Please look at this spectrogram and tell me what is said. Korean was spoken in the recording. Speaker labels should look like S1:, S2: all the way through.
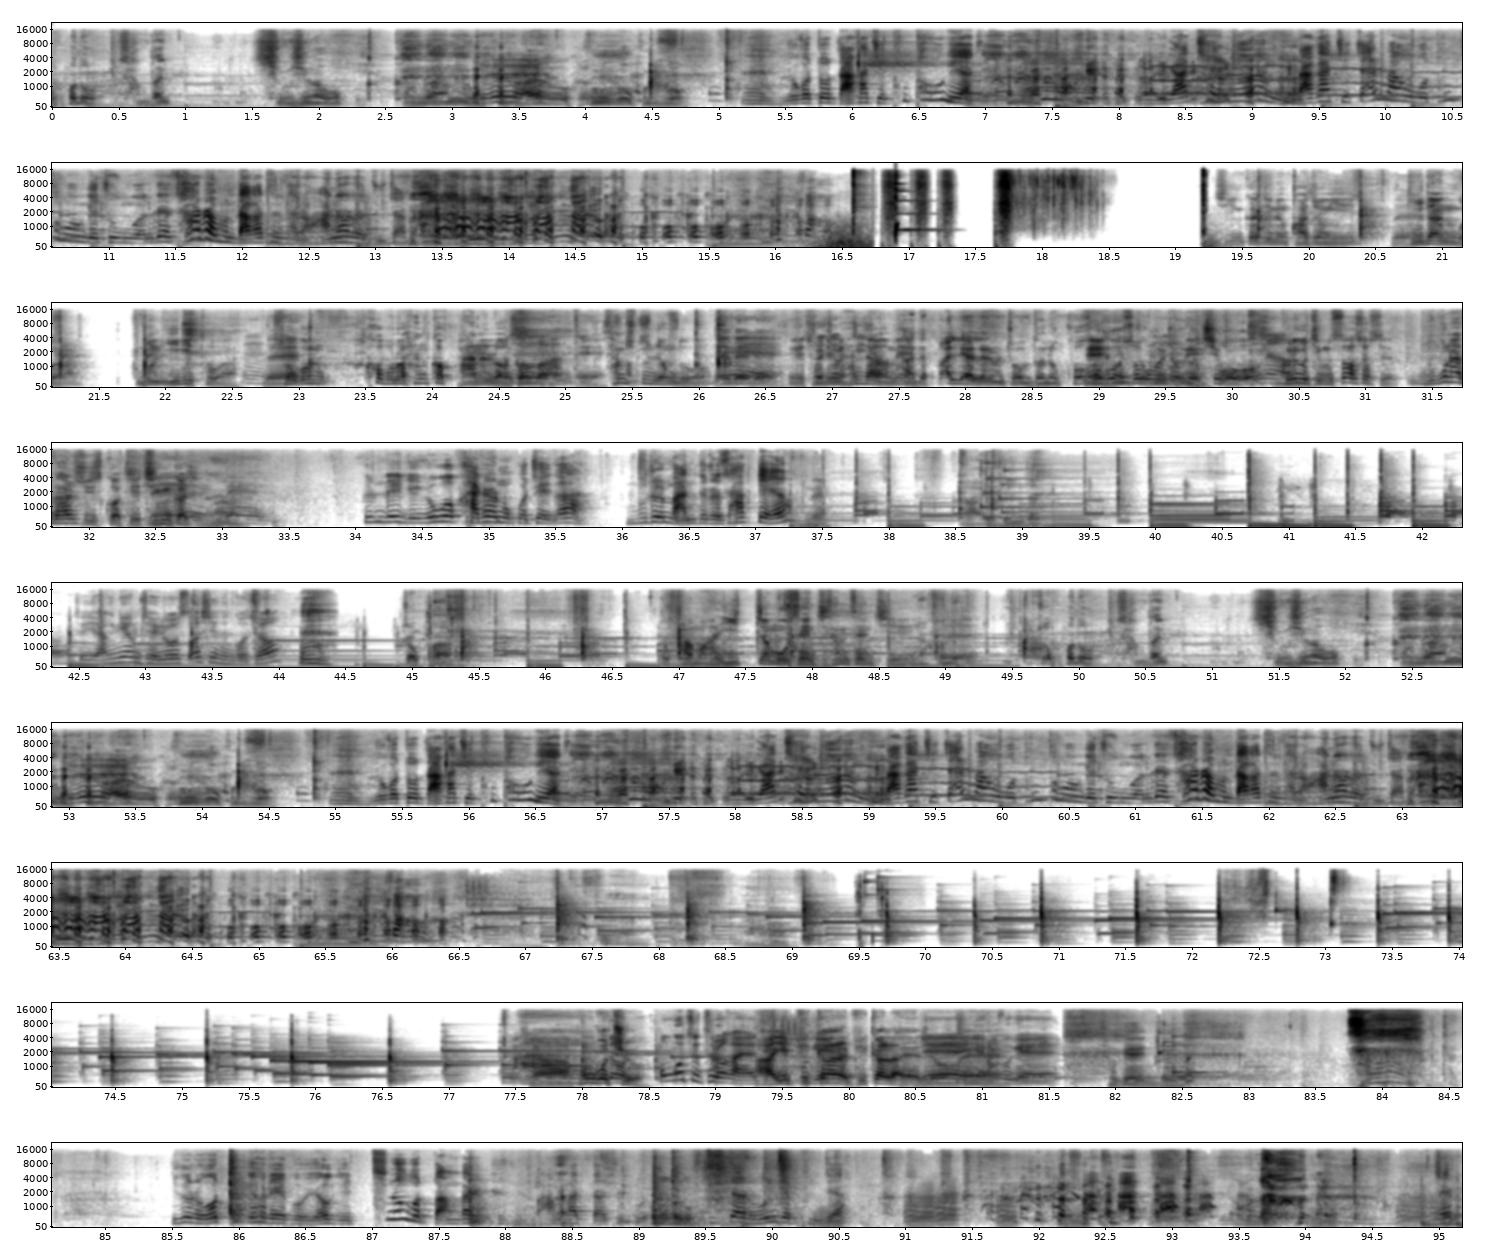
S1: 쪽파도 상당히 싱싱하고 건강한 거.
S2: 네.
S3: 아유,
S1: 굵고 굵고.
S2: 예, 요것도 나같이 통통해야 돼. 어, 야채는 나같이 짤막하고 통통한 게 좋은 건데 사람은 나 같은 사람 안 알아주잖아.
S4: 지금까지는 과정이
S3: 네.
S4: 두 단과 물 2리터와
S3: 네.
S4: 소금 컵으로 한 컵 반을 넣어서
S3: 컵 반, 예.
S4: 30분 정도
S3: 네네네.
S4: 예, 절임을 한 다음에
S1: 아, 근데 빨리 하려면 좀 더 넣고.
S4: 네.
S3: 소금, 소금을 좀
S4: 네.
S3: 넣치고.
S4: 그리고 지금 써셨어요. 누구나 다 할 수 있을 것 같아요. 지금까지는.
S5: 네.
S2: 그런데 이제 요거 갈아 놓고 제가 물을 만들어서 할게요.
S4: 네.
S1: 아, 이렇게 이제
S5: 이제 양념 재료 써시는 거죠?
S2: 예.
S1: 쪽파.
S4: 쪽파 뭐 한 2.5cm, 3cm.
S3: 네.
S1: 쪽파도 상당히 싱싱하고 건강한 거.
S2: 네.
S3: 아유,
S1: 굵고 굵고.
S2: 예, 요것도 나같이 통통해야 돼. 어, 야채는 나같이 짤막하고 통통한 게 좋은 건데 사람은 나 같은 사람 안 알아주잖아.
S3: 홍고추.
S5: 또 홍고추 들어가야죠.
S3: 아, 이
S5: 예쁘게.
S3: 빛깔, 빛깔 나야죠.
S5: 예,
S3: 네.
S5: 예쁘게.
S4: 저게 이제
S2: 이걸 어떻게 하려고 여기 푸는 것도 안 가르쳐 주고 안 갖다 주고 진짜로 언제 푼대요?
